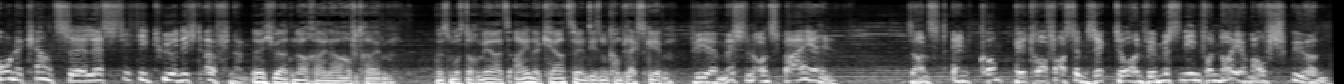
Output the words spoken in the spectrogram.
Ohne Kerze lässt sich die Tür nicht öffnen. Ich werde noch eine auftreiben. Es muss doch mehr als eine Kerze in diesem Komplex geben. Wir müssen uns beeilen. Sonst entkommt Petrov aus dem Sektor und wir müssen ihn von neuem aufspüren.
